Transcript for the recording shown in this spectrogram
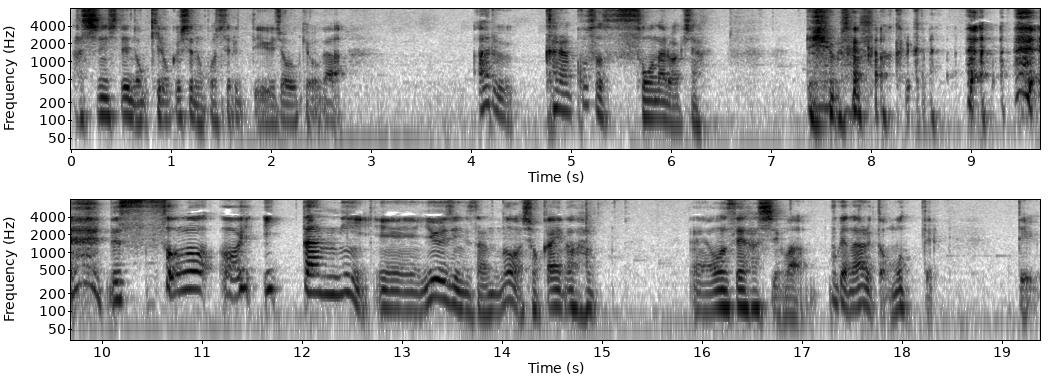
発信しての記録して残してるっていう状況があるからこそそうなるわけじゃん。っていうなんかわかるかな。でその一端に、えー、ユージンさんの初回の、えー、音声発信は僕はなると思ってるっていう。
